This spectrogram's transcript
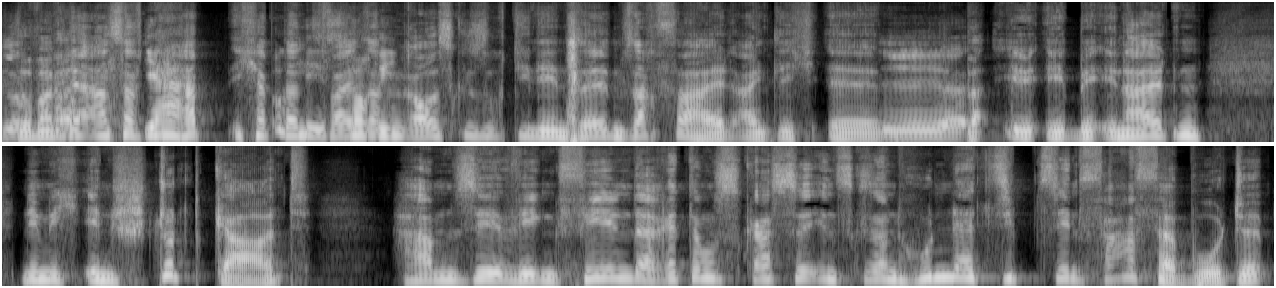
So, mal wieder ernsthaft. Ja, Ich habe hab dann okay, zwei sorry. Sachen rausgesucht, die denselben Sachverhalt eigentlich äh, Ja. be äh, beinhalten. Nämlich in Stuttgart haben sie wegen fehlender Rettungsgasse insgesamt 117 Fahrverbote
